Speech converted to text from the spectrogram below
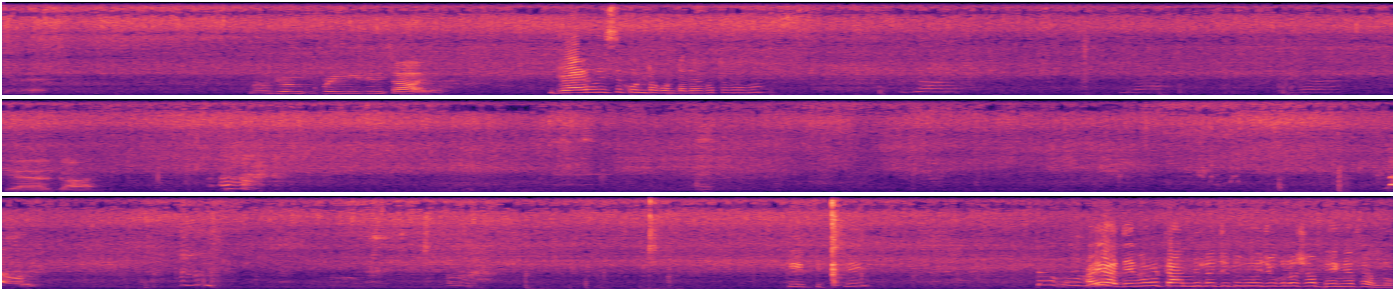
Get it? Mum, do you want me to bring these inside? Dry হয়েছে কোনটা কোনটা দেখো তো বাবা Yeah, dry. কি পিচ্ছি আয়া এভাবে টান দিলে যে তুমি ওই যেগুলো সব ভেঙে ফেলো.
